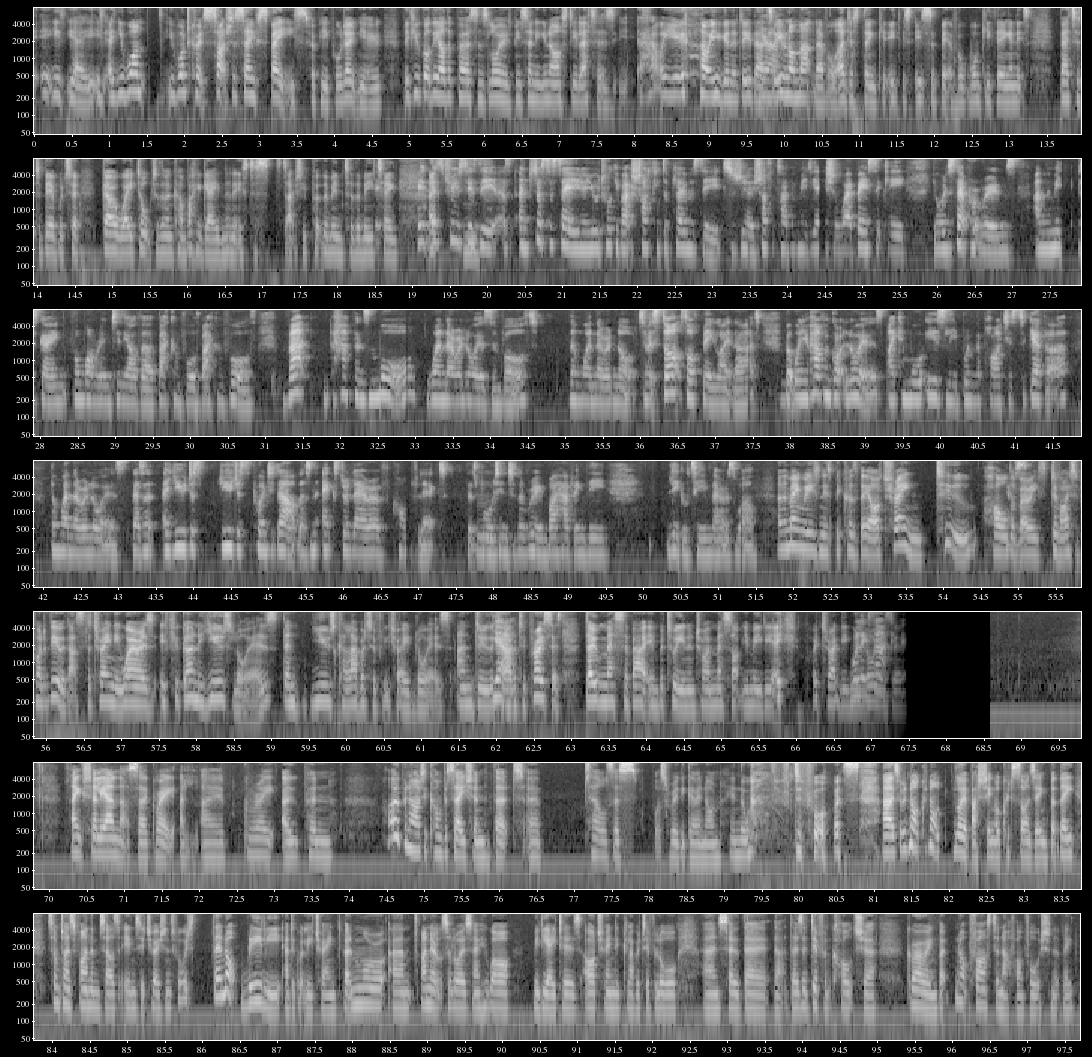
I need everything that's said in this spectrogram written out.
yeah, you want you want to create such a safe space for people, don't you? If you've got the other person's lawyer who's been sending you nasty letters, how are you how are you going to do that? Yeah. So even on that level, I just think it's it's a bit of a wonky thing, and it's better to be able to go away, talk to them, and come back again than it is to actually put them into the meeting. It, it's true, Susie. Mm. And just to say, you know, you were talking about shuttle diplomacy, you know, shuttle type of mediation, where basically you're in separate rooms and the media is going from one room to the other, back and forth, back and forth. That happens more when there are lawyers involved than when there are not. So it starts off being like that, but when you haven't got lawyers, I can more easily bring the parties together than when there are lawyers. There's a, a you just you just pointed out there's an extra layer of conflict that's brought mm. into the room by having the legal team there as well. And the main reason is because they are trained to hold yes. a very divisive point of view. That's the training. Whereas if you're going to use lawyers, then use collaboratively trained lawyers and do the yeah. collaborative process. Don't mess about in between and try and mess up your mediation by dragging Well, lawyers exactly. in. Thanks, Shelley-Ann. That's a great, a, a great open, open-hearted conversation that uh, tells us what's really going on in the world of divorce. Uh, so we're not not lawyer bashing or criticising, but they sometimes find themselves in situations for which they're not really adequately trained. But more, um, I know lots of lawyers now who are mediators, are trained in collaborative law, and so that there's a different culture growing, but not fast enough, unfortunately.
